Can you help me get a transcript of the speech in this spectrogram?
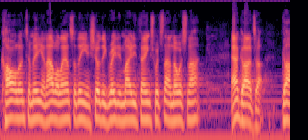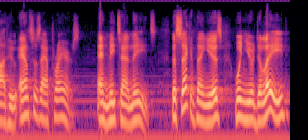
Call unto me, and I will answer thee and show thee great and mighty things which thou knowest not. Our God's a God who answers our prayers and meets our needs. The second thing is when you're delayed,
